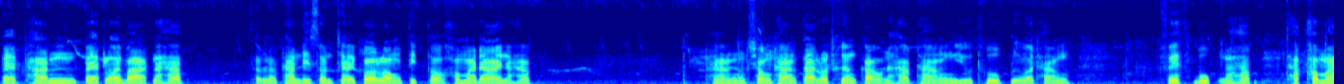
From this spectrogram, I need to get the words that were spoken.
แปดพันแปดร้อยบาทนะครับสำหรับท่านที่สนใจก็ลองติดต่อเข้ามาได้นะครับ ทางช่องทางตะรถเครื่องเก่านะครับ ทาง YouTube หรือว่าทาง Facebook นะครับ ทักเข้ามา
